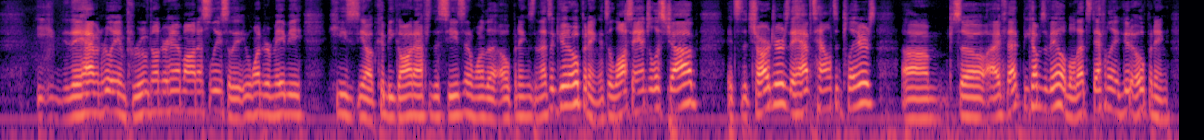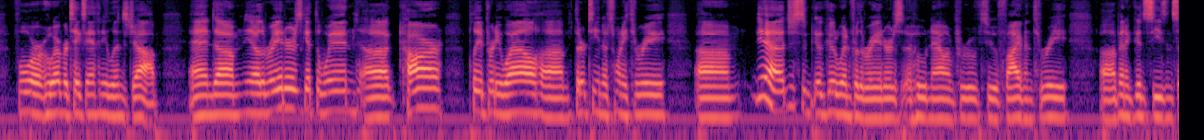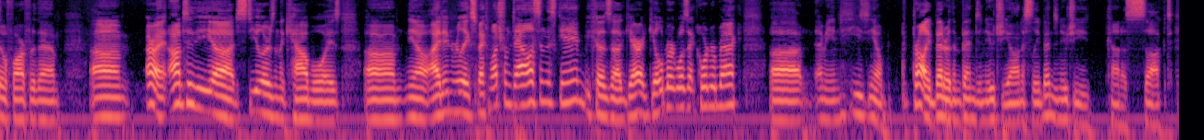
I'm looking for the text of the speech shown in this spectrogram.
he, they haven't really improved under him, honestly. So you wonder maybe he's you know could be gone after the season one of the openings and that's a good opening it's a los angeles job it's the chargers they have talented players um, so if that becomes available that's definitely a good opening for whoever takes anthony lynn's job and um, you know the raiders get the win uh, carr played pretty well um, 13 of 23 um, yeah just a, a good win for the raiders who now improved to 5 and 3 uh, been a good season so far for them. Um, all right, on to the uh, Steelers and the Cowboys. Um, you know, I didn't really expect much from Dallas in this game because uh, Garrett Gilbert was at quarterback. Uh, I mean, he's you know probably better than Ben DiNucci. Honestly, Ben DiNucci kind of sucked,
